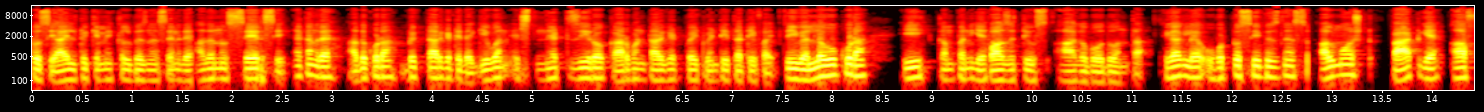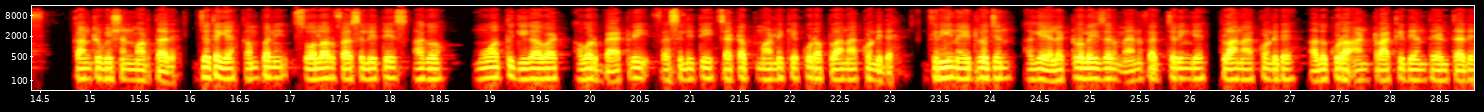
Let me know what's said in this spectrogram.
to C oil to chemical business ಏನಿದೆ, ಅದನ್ನು ಸೇರಿಸಿ. ಯಾಕಂದ್ರೆ ಅದು ಕೂಡ ಬಿಗ್ ಟಾರ್ಗೆಟ್ ಇದೆ. Given it's net zero carbon target by twenty thirty five ಇವೆಲ್ಲವೂ ಕೂಡ ಈ ಕಂಪನಿಗೆ ಪಾಸಿಟಿವ್ಸ್ ಆಗಬಹುದು ಅಂತ. ಈಗಾಗಲೇ ಒಟ್ಟು ಸಿ ಬಿಸ್ನೆಸ್ ಆಲ್ಮೋಸ್ಟ್ ಪ್ಯಾಟ್ಗೆ ಆಫ್ ಕಾಂಟ್ರಿಬ್ಯೂಷನ್ ಮಾಡ್ತಾ ಇದೆ. ಜೊತೆಗೆ ಕಂಪನಿ ಸೋಲಾರ್ ಫೆಸಿಲಿಟೀಸ್ ಹಾಗೂ ಮೂವತ್ತು gigawatt hour battery facility setup ಮಾಡಲಿಕ್ಕೆ ಕೂಡ ಪ್ಲಾನ್ ಹಾಕೊಂಡಿದೆ ಗ್ರೀನ್ ಹೈಡ್ರೋಜನ್ ಹಾಗೆ ಎಲೆಕ್ಟ್ರೋಲೈಸರ್ ಮ್ಯಾನುಫ್ಯಾಕ್ಚರಿಂಗ್ಗೆ ಪ್ಲಾನ್ ಹಾಕೊಂಡಿದೆ ಅದು ಕೂಡ ಆನ್ ಟ್ರಾಕ್ ಇದೆ ಅಂತ ಹೇಳ್ತಾ ಇದೆ.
